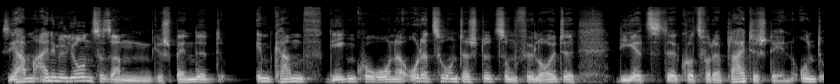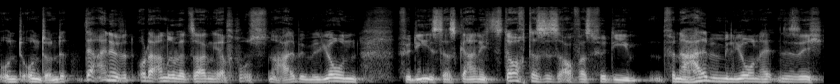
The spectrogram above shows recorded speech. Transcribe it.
Sie haben eine Million zusammen gespendet im Kampf gegen Corona oder zur Unterstützung für Leute, die jetzt äh, kurz vor der Pleite stehen und, und, und. Und der eine wird, oder andere wird sagen, ja, ist eine halbe Million, für die ist das gar nichts. Doch, das ist auch was für die. Für eine halbe Million hätten sie sich,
